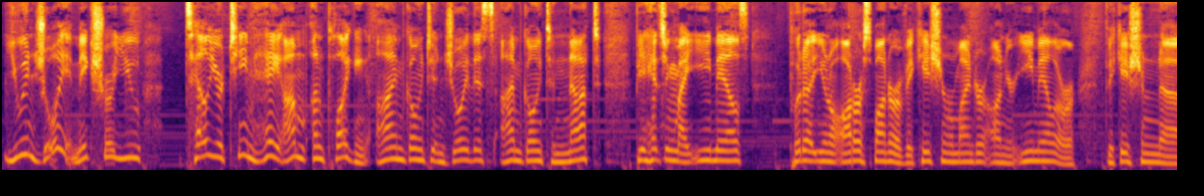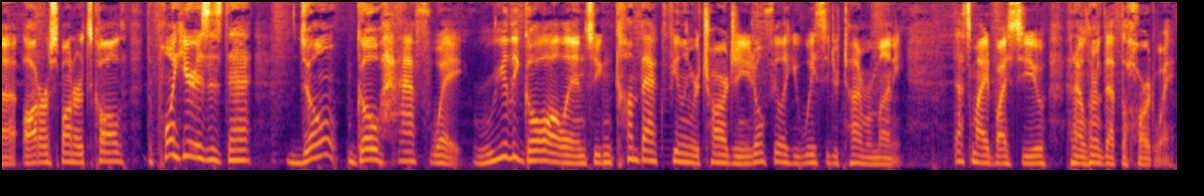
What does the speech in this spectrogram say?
you enjoy it. Make sure you tell your team, hey, I'm unplugging. I'm going to enjoy this. I'm going to not be answering my emails. Put a you know autoresponder or vacation reminder on your email or vacation uh, autoresponder. It's called. The point here is is that don't go halfway. Really go all in so you can come back feeling recharged and you don't feel like you wasted your time or money. That's my advice to you, and I learned that the hard way.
